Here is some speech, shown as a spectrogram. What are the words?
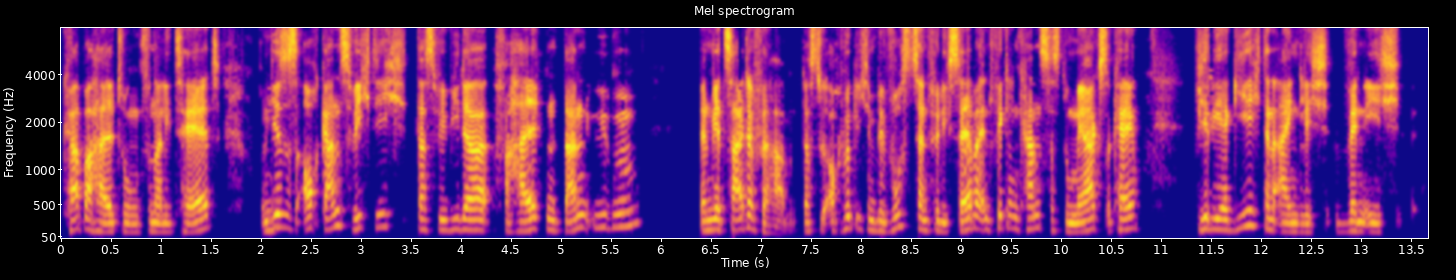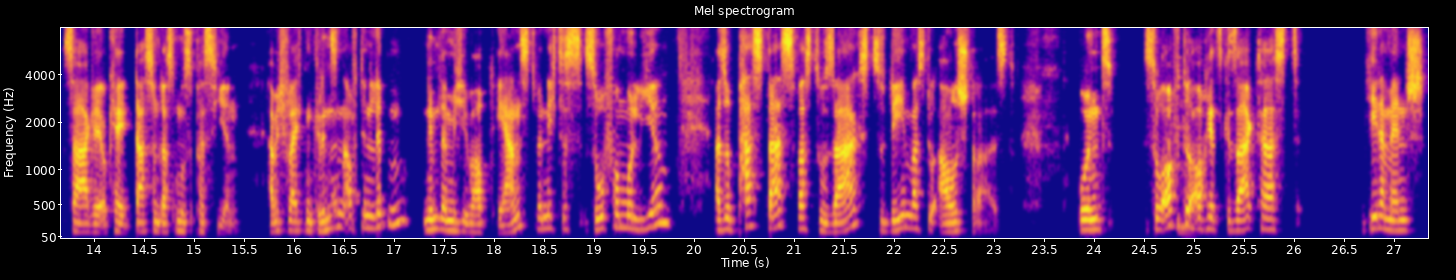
Körperhaltung, Tonalität. Und hier ist es auch ganz wichtig, dass wir wieder Verhalten dann üben, wenn wir Zeit dafür haben, dass du auch wirklich ein Bewusstsein für dich selber entwickeln kannst, dass du merkst, okay, wie reagiere ich denn eigentlich, wenn ich sage, okay, das und das muss passieren? Habe ich vielleicht ein Grinsen auf den Lippen? Nimmt er mich überhaupt ernst, wenn ich das so formuliere? Also passt das, was du sagst, zu dem, was du ausstrahlst. Und so oft du auch jetzt gesagt hast, jeder Mensch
